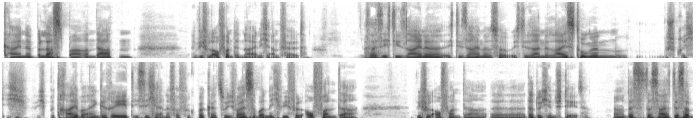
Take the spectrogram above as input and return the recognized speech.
keine belastbaren Daten, wie viel Aufwand denn da eigentlich anfällt. Das heißt, ich designe, ich designe, ich designe Leistungen, sprich, ich, ich betreibe ein Gerät, ich sichere eine Verfügbarkeit zu, ich weiß aber nicht, wie viel Aufwand da, wie viel Aufwand da äh, dadurch entsteht. Ja, das, das heißt, deshalb,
